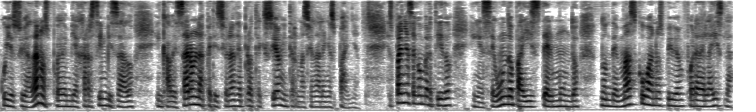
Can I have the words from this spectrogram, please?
cuyos ciudadanos pueden viajar sin visado, encabezaron las peticiones de protección internacional en España. España se ha convertido en el segundo país del mundo donde más cubanos viven fuera de la isla,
